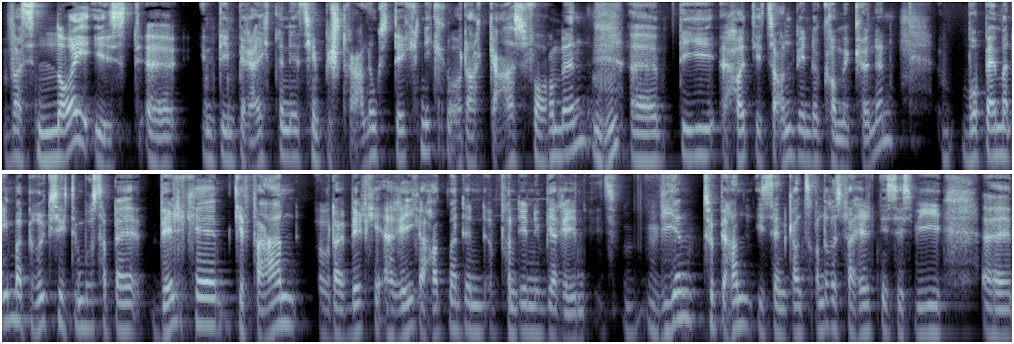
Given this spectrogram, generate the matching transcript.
was neu ist, äh, in dem Bereich drin sind Bestrahlungstechniken oder Gasformen, mhm. äh, die heute zur Anwendung kommen können. Wobei man immer berücksichtigen muss, dabei, welche Gefahren oder welche Erreger hat man denn, von denen wir reden. Viren zu behandeln ist ein ganz anderes Verhältnis als wie äh,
